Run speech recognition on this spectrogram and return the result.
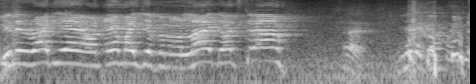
Feeling right here on know the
